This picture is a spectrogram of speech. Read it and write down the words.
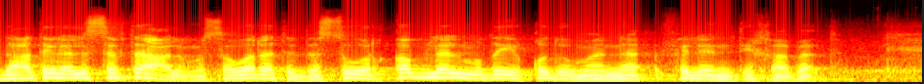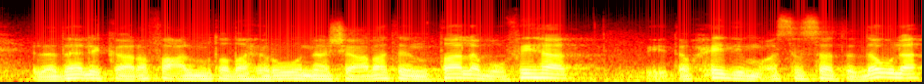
دعت إلى الاستفتاء على مسودة الدستور قبل المضي قدما في الانتخابات. إلى ذلك رفع المتظاهرون شعارات طالبوا فيها بتوحيد مؤسسات الدولة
